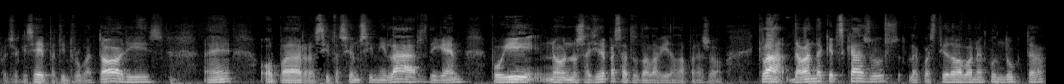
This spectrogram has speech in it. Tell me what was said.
pues, jo sé, petits robatoris eh, o per situacions similars, diguem, pugui, no, no s'hagi de passar tota la vida a la presó. Clar, davant d'aquests casos, la qüestió de la bona conducta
